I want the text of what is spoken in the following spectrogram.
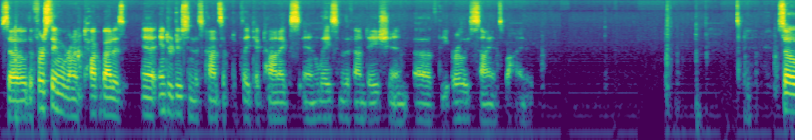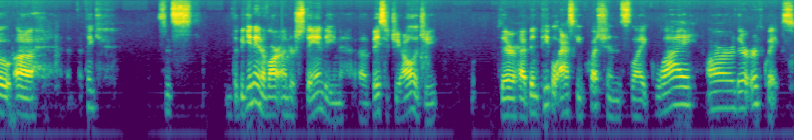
So the first thing we're going to talk about is uh, introducing this concept of plate tectonics and lay some of the foundation of the early science behind it. So uh, I think since the beginning of our understanding of basic geology, there have been people asking questions like, why are there earthquakes?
